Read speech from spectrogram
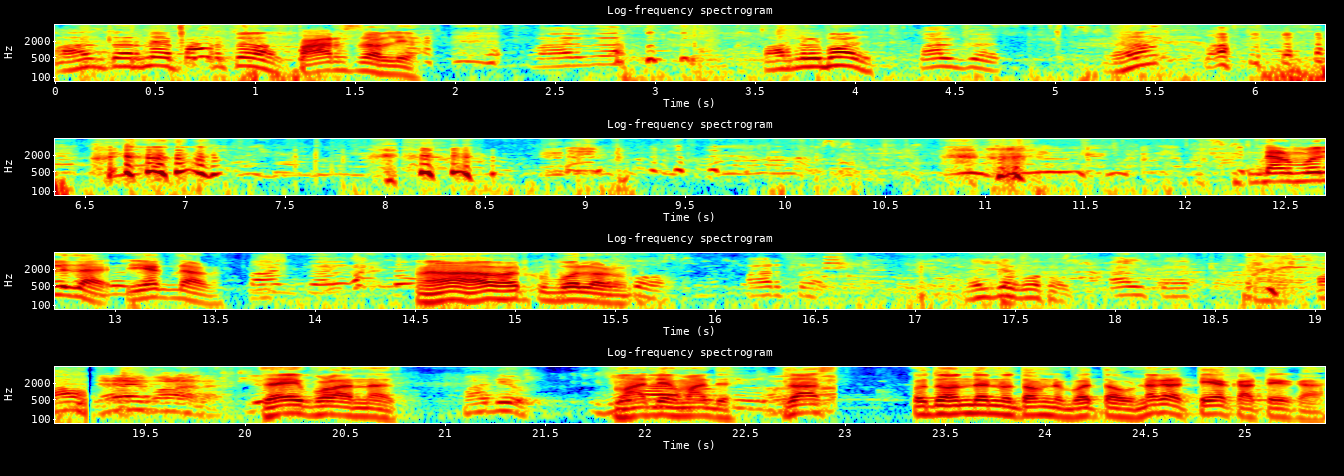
પાલતર. ને પાર્સલ. પાર્સલ લે પાર્સલ બોલ. પાલતર. હા? દાણ બોલી જાય એક દાણ. હા હવે હરકું બોલાણું. લઈ જા જય ભોળાનાથ. મહાદેવ. મહાદેવ જાસ બધું અંદરનું તમને બતાવું. નકરા ટેકા ટેકા.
